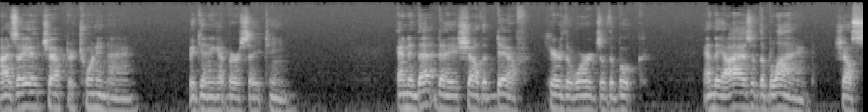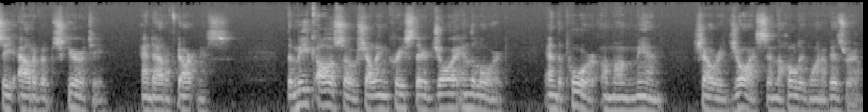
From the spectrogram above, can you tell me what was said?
Isaiah chapter 29, beginning at verse 18. And in that day shall the deaf hear the words of the book, and the eyes of the blind shall see out of obscurity and out of darkness. The meek also shall increase their joy in the Lord, and the poor among men shall rejoice in the Holy One of Israel.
